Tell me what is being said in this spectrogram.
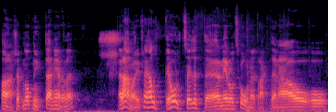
Har han köpt något nytt där nere eller? Eller han har ju för sig alltid hållit sig lite neråt Skånetrakterna och, och...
